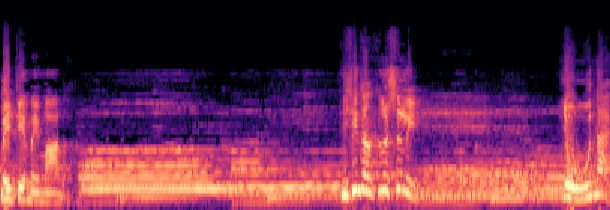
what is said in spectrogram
没爹没妈的。你听他的歌声里有无奈，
